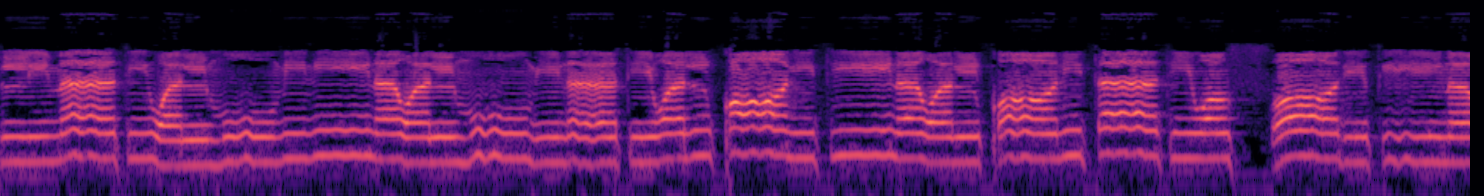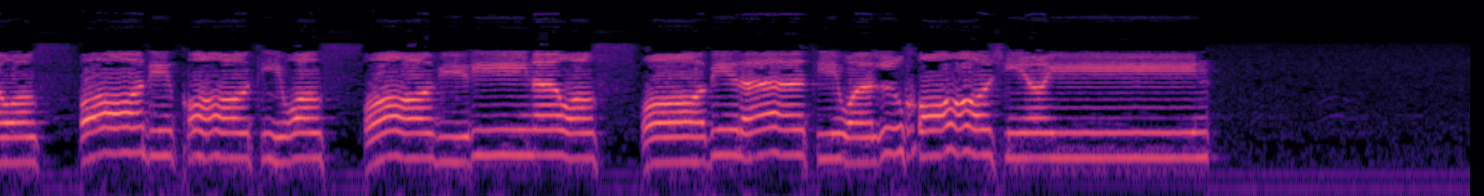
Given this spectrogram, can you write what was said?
والمسلمات والمؤمنين والمؤمنات والقانتين والقانتات والصادقين والصادقات والصابرين والصابرات والخاشعين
